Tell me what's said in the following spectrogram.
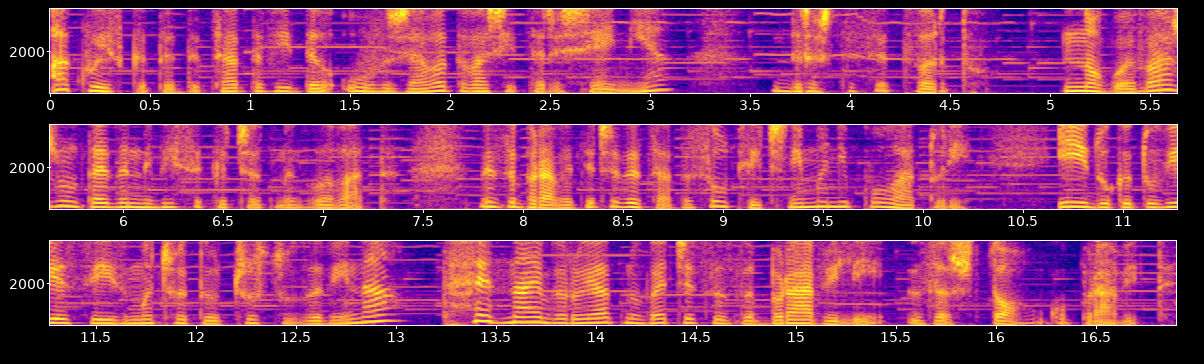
Ако искате децата ви да уважават вашите решения, дръжте се твърдо. Много е важно те да не ви се качат на главата. Не забравяйте, че децата са отлични манипулатори. И докато вие се измъчвате от чувство за вина, те най-вероятно вече са забравили защо го правите.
